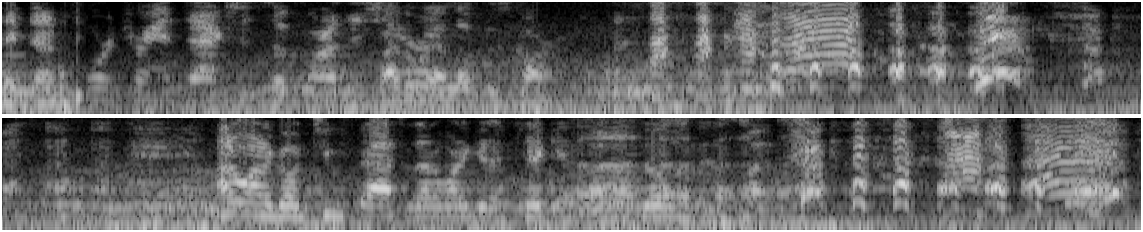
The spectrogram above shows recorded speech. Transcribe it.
they've done four transactions so far this By year. By the way, I love this car. I don't want to go too fast because I don't want to get a ticket we're filming this. But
